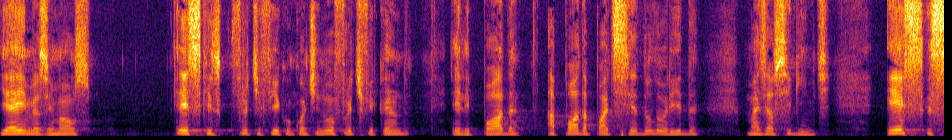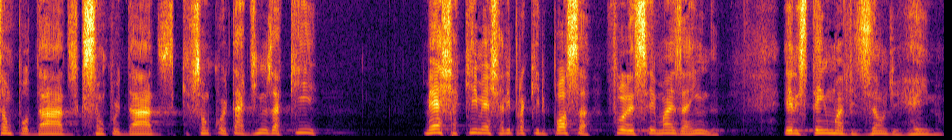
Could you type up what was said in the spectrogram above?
E aí, meus irmãos, esses que frutificam continuam frutificando, ele poda, a poda pode ser dolorida, mas é o seguinte: esses que são podados, que são cuidados, que são cortadinhos aqui, mexe aqui, mexe ali para que ele possa florescer mais ainda, eles têm uma visão de reino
